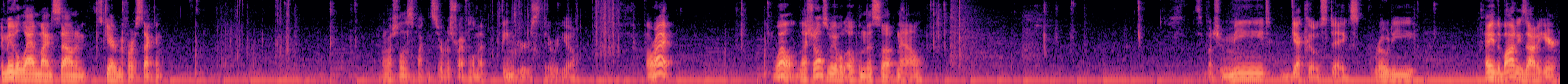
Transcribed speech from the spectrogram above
It made a landmine sound and scared me for a second. I still have this fucking service rifle on my fingers? There we go. Alright. Well, I should also be able to open this up now. A bunch of meat, gecko steaks, grody. Hey, the body's out of here.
